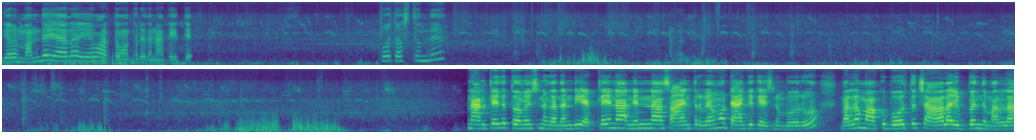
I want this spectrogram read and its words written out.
దీనికి ఏమైనా మందు వేయాలో? ఏమో అర్థం అవుతలేదు నాకైతే. పోత వస్తుంది. నా అంట్లయితే తోమేసినాం కదండి. ఎట్లయినా నిన్న సాయంత్రం ఏమో ట్యాంక్కి వేసిన బోరు. మళ్ళీ మాకు బోర్తో చాలా ఇబ్బంది మళ్ళీ.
